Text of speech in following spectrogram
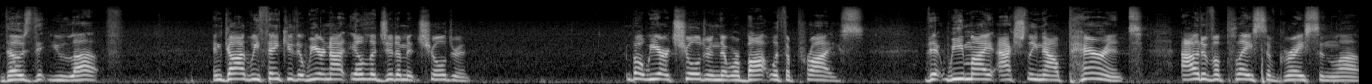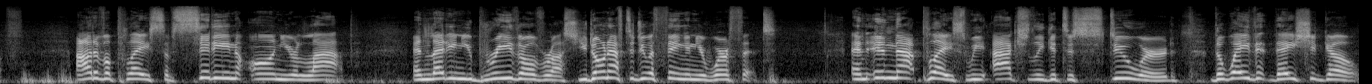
those that you love. And God, we thank you that we are not illegitimate children, but we are children that were bought with a price, that we might actually now parent out of a place of grace and love, out of a place of sitting on your lap and letting you breathe over us. You don't have to do a thing and you're worth it. And in that place, we actually get to steward the way that they should go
